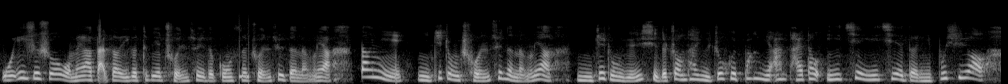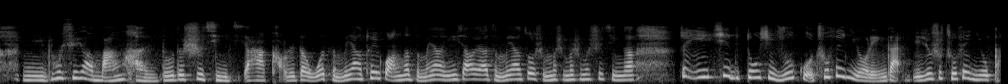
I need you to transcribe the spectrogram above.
我一直说我们要打造一个特别纯粹的公司，纯粹的能量。当你你这种纯粹的能量，你这种允许的状态，宇宙会帮你安排到一切一切的。你不需要，你不需要忙很多的事情啊，考虑到我怎么样推广啊，怎么样营销呀，怎么样做什么什么什么事情啊？这一切的东西，如果除非你有灵感，也就是除非你有感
